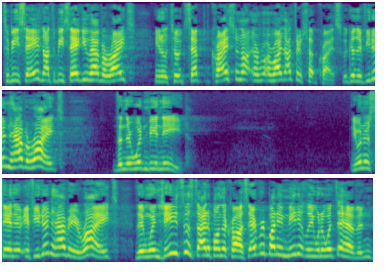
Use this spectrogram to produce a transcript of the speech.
to be saved, not to be saved. You have a right, you know, to accept Christ or not, a right not to accept Christ. Because if you didn't have a right, then there wouldn't be a need. You understand? If you didn't have a right, then when Jesus died upon the cross, everybody immediately would have went to heaven,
